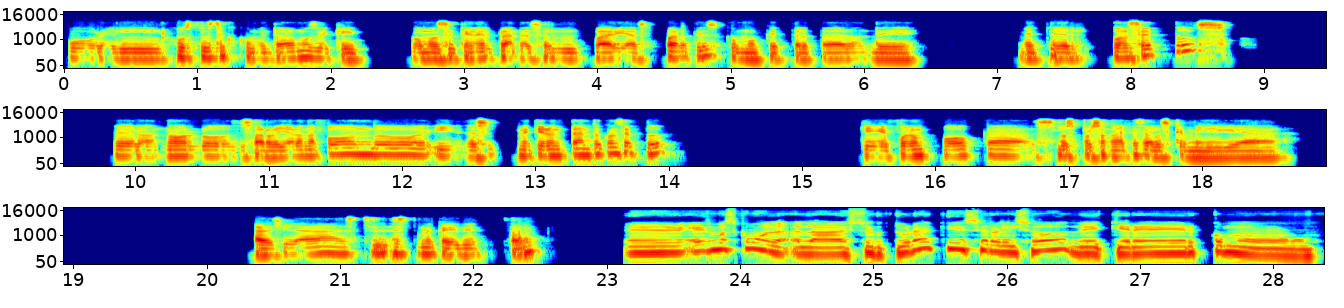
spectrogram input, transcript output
por el justo esto que comentábamos de que como se tiene el plan de hacer varias partes, como que trataron de meter conceptos, pero no los desarrollaron a fondo y metieron tanto concepto que fueron pocas los personajes a los que me llegué a, a decir, ah, este, este me cae bien, ¿saben? Eh, es más como la, la, estructura que se realizó de querer como,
